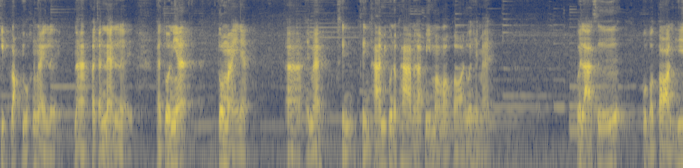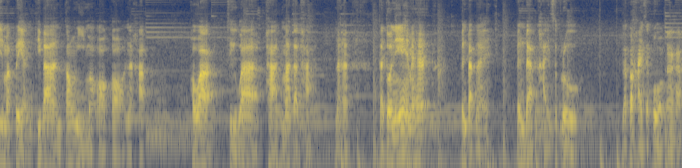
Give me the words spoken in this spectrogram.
กิฟล็อกอยู่ข้างในเลยนะฮะก็จะแน่นเลย แต่ตัวเนี้ยตัวใหม่เนี่ยอ่าเห็นไหมสินสินค้ามีคุณภาพนะครับ มีมออกด้วยเห็นไหมเวลาซื้ออุปกรณ์ที่มาเปลี่ยนที่บ้านต้องมีมออกนะครับ เพราะว่าถือว่าผ่านมาตรฐานนะฮะแต่ตัวนี้เห็นไหมฮะเป็นแบบไหนเป็นแบบไขสกรู แล้วก็ไขสกรูออกมาครับ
